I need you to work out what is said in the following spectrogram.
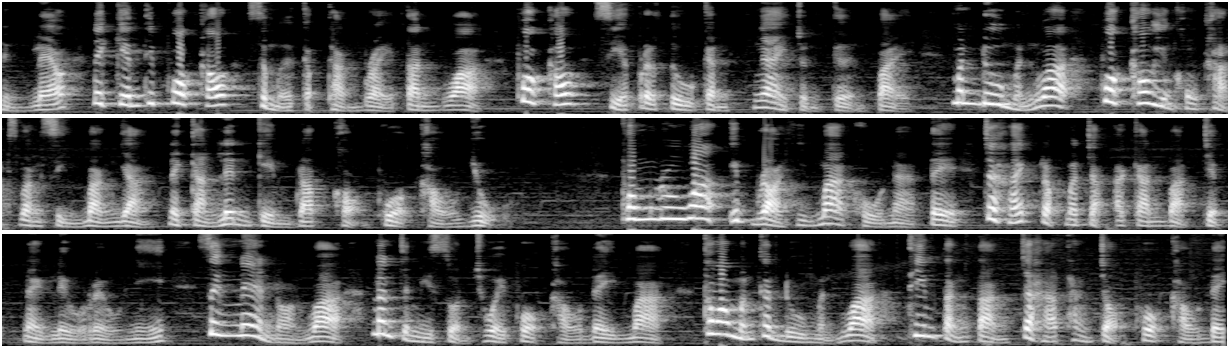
หนึ่งแล้ว ในเกมที่พวกเขาเสมอกับทางไบรตันว่า พวกเขาเสียประตูกันง่ายจนเกินไป มันดูเหมือนว่าพวกเขายังคงขาดบางสิ่งบางอย่างในการเล่นเกมรับของพวกเขาอยู่ ผมรู้ว่าอิบราฮิมาโคนาเต้จะหายกลับมาจากอาการบาดเจ็บในเร็วๆนี้ ซึ่งแน่นอนว่านั่นจะมีส่วนช่วยพวกเขาได้มากทว่ามันก็ดูเหมือนว่าทีมต่างๆ จะหาทางเจาะพวกเขาได้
